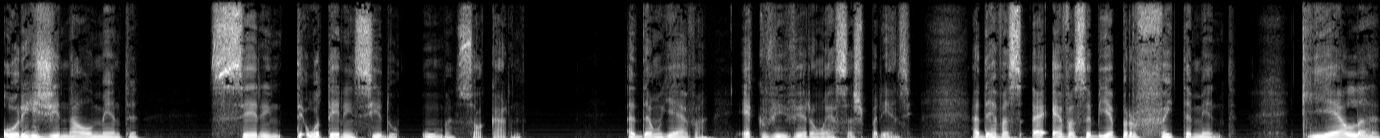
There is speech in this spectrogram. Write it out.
originalmente serem ou terem sido uma só carne. Adão e Eva é que viveram essa experiência. A Eva, a Eva sabia perfeitamente que ela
